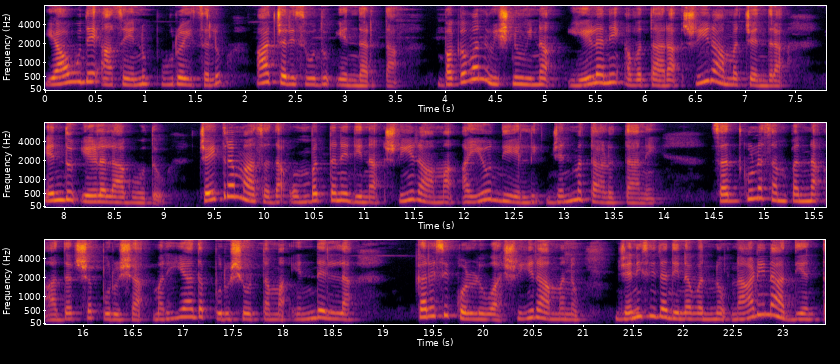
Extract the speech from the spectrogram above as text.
ಯಾವುದೇ ಆಸೆಯನ್ನು ಪೂರೈಸಲು ಆಚರಿಸುವುದು ಎಂದರ್ಥ. ಭಗವಾನ್ ವಿಷ್ಣುವಿನ ಏಳನೇ ಅವತಾರ ಶ್ರೀರಾಮಚಂದ್ರ ಎಂದು ಹೇಳಲಾಗುವುದು. ಚೈತ್ರ ಮಾಸದ ಒಂಬತ್ತನೇ ದಿನ ಶ್ರೀರಾಮ ಅಯೋಧ್ಯೆಯಲ್ಲಿ ಜನ್ಮ ತಾಳುತ್ತಾನೆ. ಸದ್ಗುಣ ಸಂಪನ್ನ ಆದರ್ಶ ಪುರುಷ, ಮರ್ಯಾದ ಪುರುಷೋತ್ತಮ ಎಂದೆಲ್ಲ ಕರೆಸಿಕೊಳ್ಳುವ ಶ್ರೀರಾಮನು ಜನಿಸಿದ ದಿನವನ್ನು ನಾಡಿನಾದ್ಯಂತ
